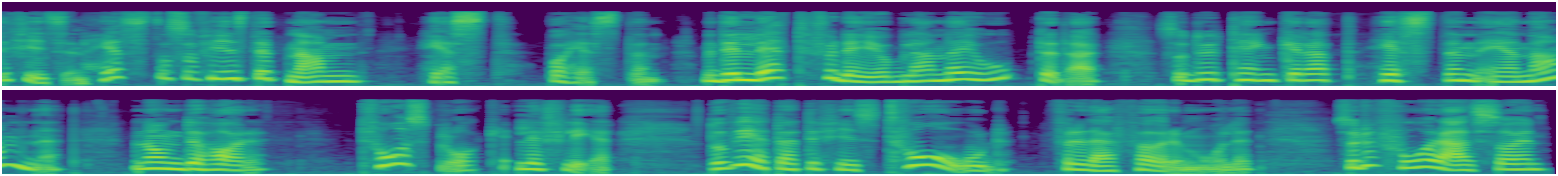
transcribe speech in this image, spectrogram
det finns en häst och så finns det ett namn häst på hästen. Men det är lätt för dig att blanda ihop det där, så du tänker att hästen är namnet. Men om du har två språk eller fler, då vet du att det finns två ord för det där föremålet. Så du får alltså en,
